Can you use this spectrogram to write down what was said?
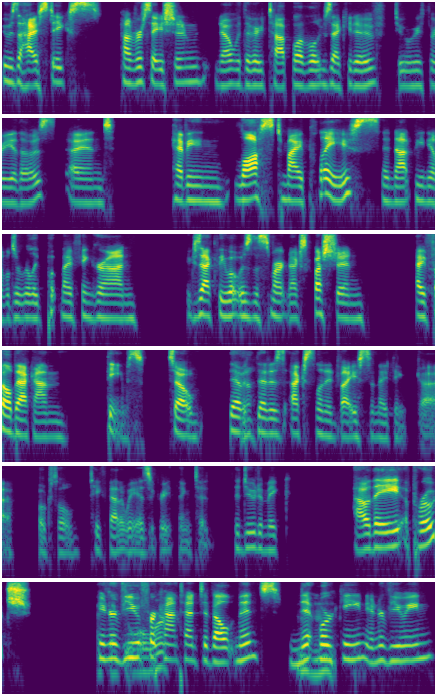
it was a high stakes conversation, you know, with a very top level executive, two or three of those, and having lost my place and not being able to really put my finger on exactly what was the smart next question, I fell back on themes. So that yeah. that is excellent advice, and I think uh, folks will take that away as a great thing to to do to make how they approach I interview for work. content development, mm-hmm. networking, mm-hmm. interviewing.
